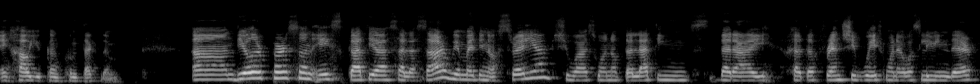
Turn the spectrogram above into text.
and how you can contact them. And the other person is Katia Salazar. We met in Australia. She was one of the Latins that I had a friendship with when I was living there.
